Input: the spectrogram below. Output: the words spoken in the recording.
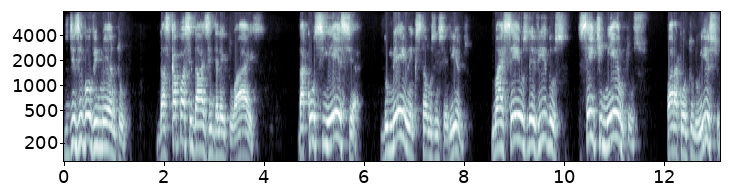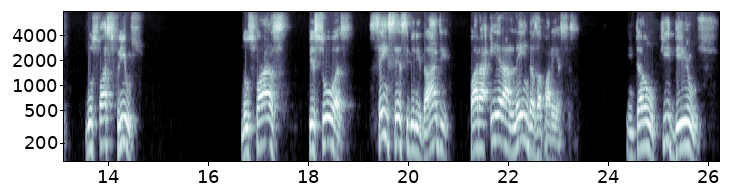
de desenvolvimento das capacidades intelectuais, da consciência do meio em que estamos inseridos, mas sem os devidos sentimentos para com tudo isso, nos faz frios, nos faz pessoas sem sensibilidade para ir além das aparências. Então, que Deus,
